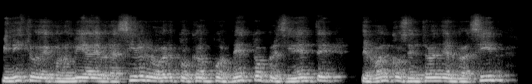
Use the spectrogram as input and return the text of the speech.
ministro de Economía de Brasil, Roberto Campos Neto, presidente del Banco Central del Brasil,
